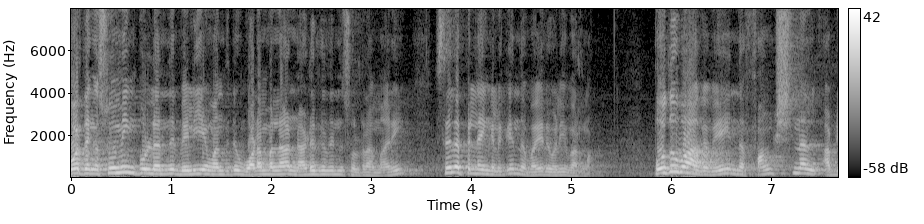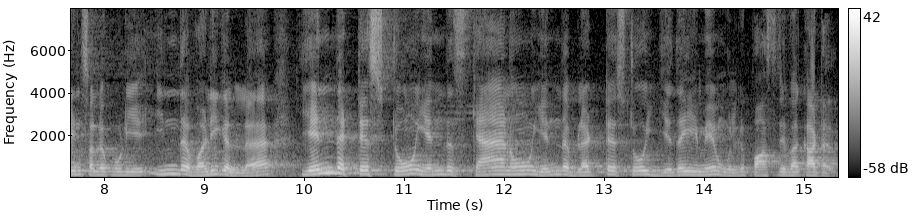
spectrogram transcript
ஒருத்தங்க ஸ்விம்மிங் பூல்லேருந்து வெளியே வந்துட்டு உடம்பெல்லாம் நடுங்குதுன்னு சொல்கிற மாதிரி சில பிள்ளைங்களுக்கு இந்த வயிறு வலி வரலாம். பொதுவாகவே இந்த ஃபங்க்ஷனல் அப்படின்னு சொல்லக்கூடிய இந்த வழிகளில் எந்த டெஸ்ட்டும் எந்த ஸ்கேனோ எந்த பிளட் டெஸ்ட்டோ எதையுமே உங்களுக்கு பாசிட்டிவாக காட்டாது.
